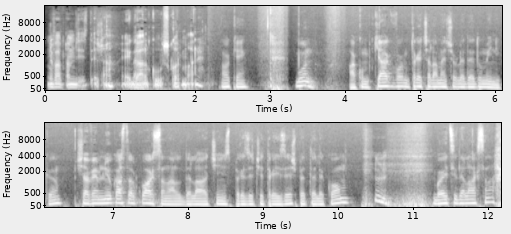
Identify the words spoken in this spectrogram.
De fapt am zis deja, egal Da. cu scor mare. Ok. Bun. Acum chiar vom trece la meciurile de duminică și avem Newcastle cu Arsenal de la 15.30 pe Telecom. Hmm. Băieții de la Arsenal?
